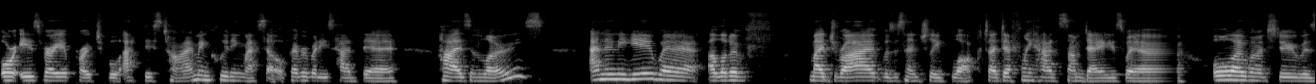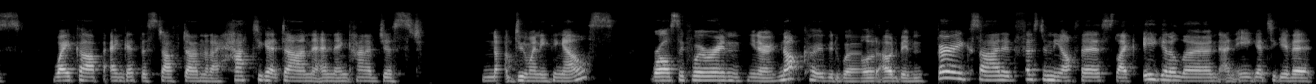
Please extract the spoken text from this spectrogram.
or is very approachable at this time, including myself. Everybody's had their highs and lows. And in a year where a lot of my drive was essentially blocked, I definitely had some days where all I wanted to do was wake up and get the stuff done that I had to get done and then kind of just not do anything else. Whereas if we were in, you know, not COVID world, I would have been very excited, first in the office, like eager to learn and eager to give it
